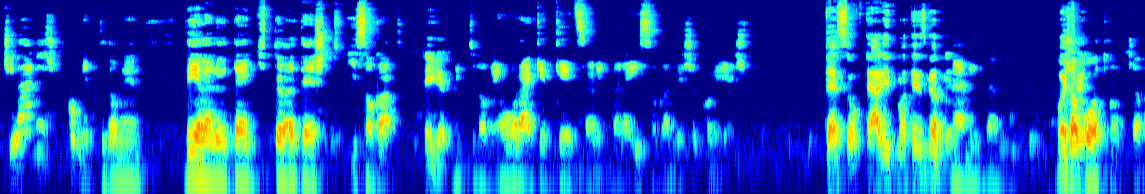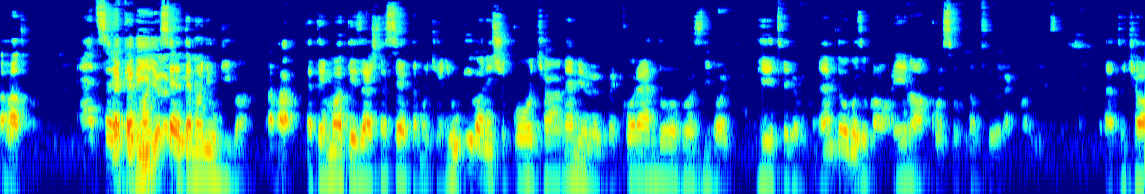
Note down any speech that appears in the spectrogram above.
csinálni, és akkor mit tudom én, délelőtt egy töltést iszogat. Igen. Mit tudom én, óránként kétszer bele iszogat, és akkor ilyesmi. Te szoktál itt matézgatni? Nem, itt benne. Hogy, csak hogy? otthon, csak Aha. otthon. Hát szeretem, alakul. szeretem, ha nyugi van. Aha. Tehát én matézásnál szeretem, hogyha nyugi van, és akkor, hogyha nem jövök be korán dolgozni, vagy hétvégén, amikor nem dolgozok, ah, én akkor szoktam főleg matézni. Tehát, hogyha,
